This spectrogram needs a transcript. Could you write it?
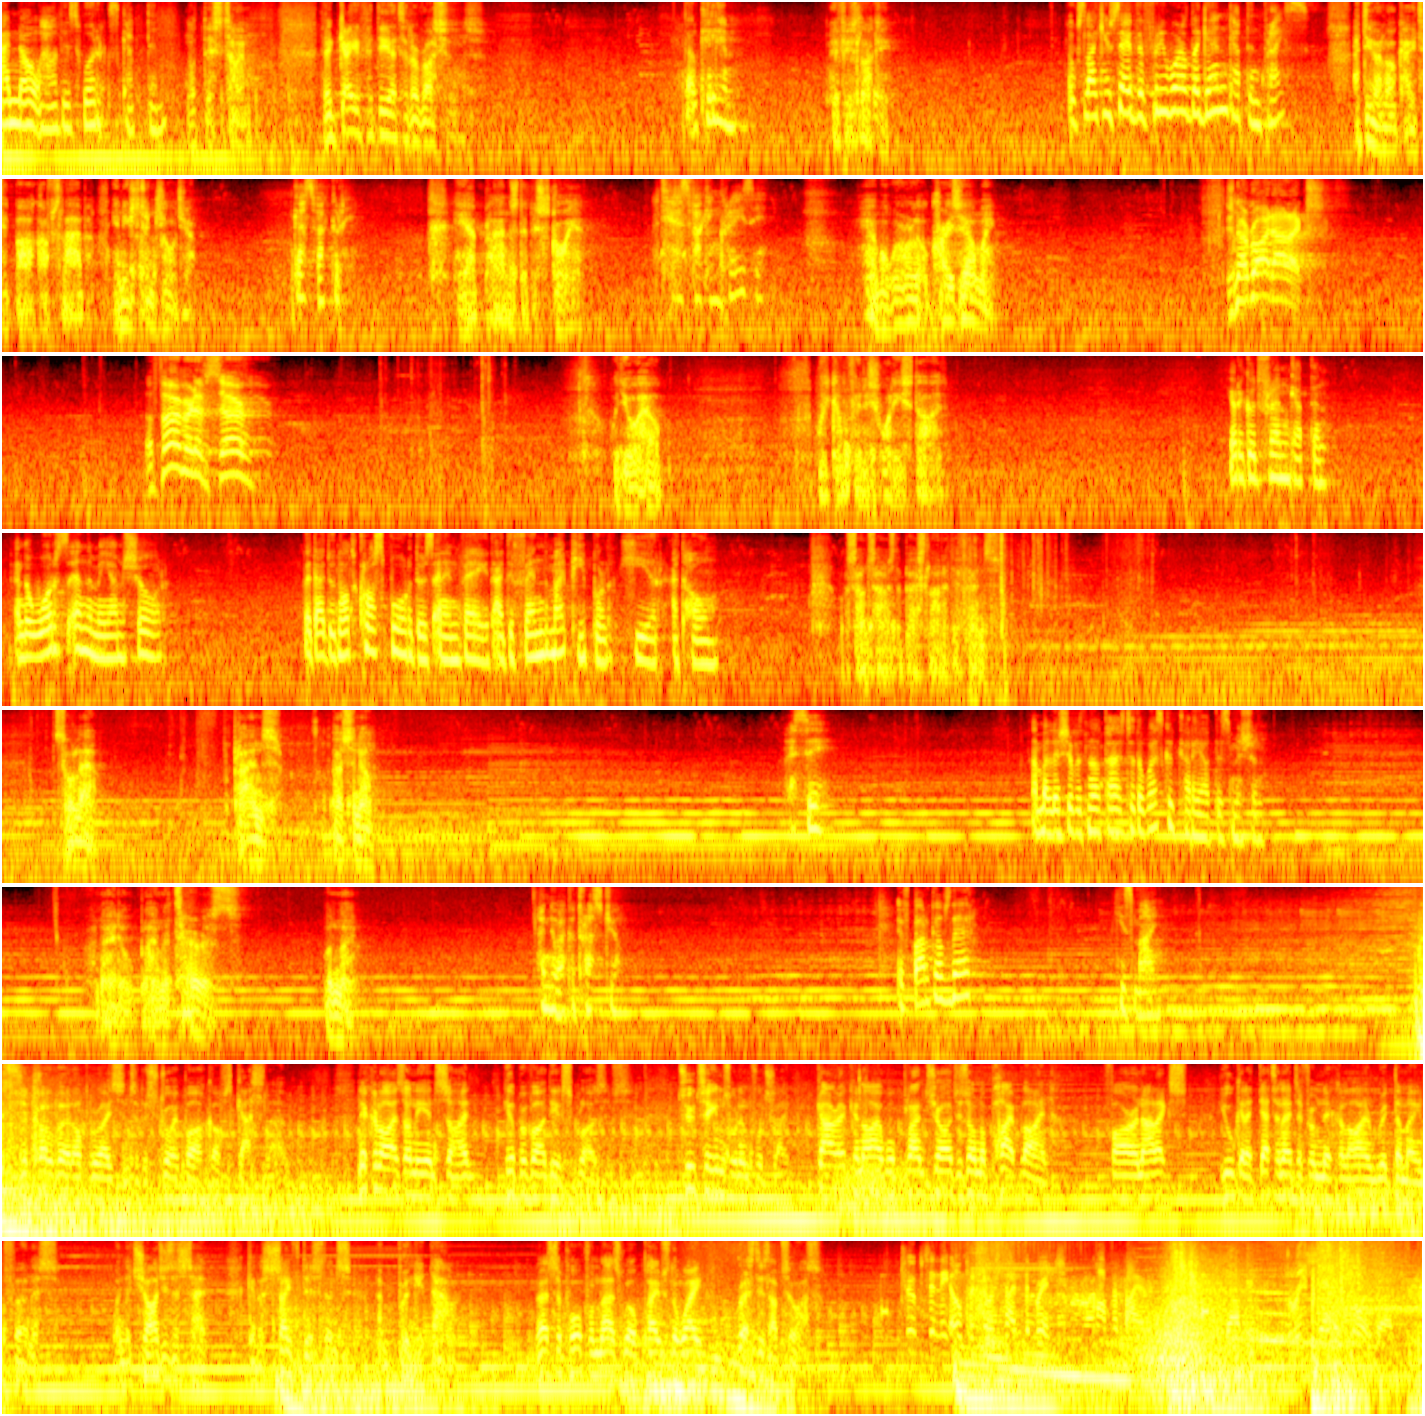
I know how this works, Captain. Not this time. They gave Hadir to the Russians. They'll kill him. If he's lucky. Looks like you saved the free world again, Captain Price. Hadir located Barkov's lab in eastern Georgia. Gas factory. He had plans to destroy it. Is fucking crazy. Yeah, but we're a little crazy, aren't we? Isn't that right, Alex? Affirmative, sir. With your help, we can finish what he started. You're a good friend, Captain. And the worst enemy, I'm sure. But I do not cross borders and invade. I defend my people here at home. Well, sometimes the best line of defense. It's all there. Plans, personnel. I see. A militia with no ties to the West could carry out this mission. And they'd all blame the terrorists, wouldn't I? I knew I could trust you. If Barkov's there, he's mine. This is a covert operation to destroy Barkov's gas lab. Nikolai's on the inside. He'll provide the explosives. Two teams will infiltrate. Garrick and I will plant charges on the pipeline. Farah and Alex, you'll get a detonator from Nikolai and rig the main furnace. When the charges are set, get a safe distance and bring it down. That support from Laswell paves the way. Rest is up to us. Troops in the open north side of the bridge. Copper fire. Copy. Three seconds northbound.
